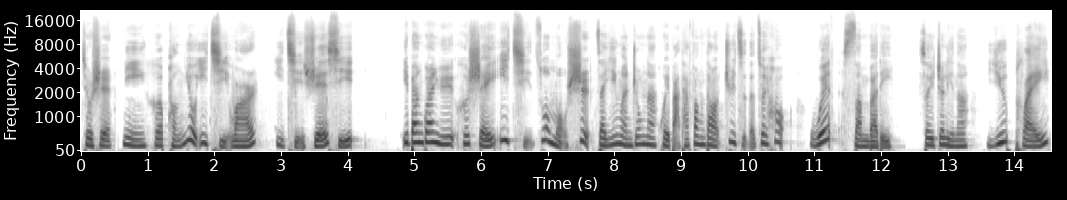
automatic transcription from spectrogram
就是你和朋友一起玩，一起学习。一般关于和谁一起做某事，在英文中呢，会把它放到句子的最后，with somebody。所以这里呢，you play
